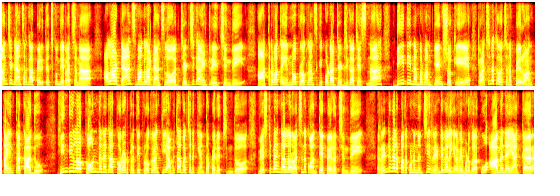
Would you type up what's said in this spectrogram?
మంచి డాన్సర్గా పేరు తెచ్చుకుంది రచన. అలా డాన్స్ బంగ్లా డాన్స్లో జడ్జిగా ఎంట్రీ ఇచ్చింది. ఆ తర్వాత ఎన్నో ప్రోగ్రామ్స్కి కూడా జడ్జి జడ్జిగా చేసిన దీదీ నెంబర్ వన్ గేమ్ షోకి రచనకు వచ్చిన పేరు అంతా ఇంత కాదు. హిందీలో కౌన్ బెనగా కరోడ్ ప్రతి ప్రోగ్రాంకి అమితాబ్ బచ్చన్కి ఎంత పేరు వచ్చిందో వెస్ట్ బెంగాల్లో రచనకు అంతే పేరు వచ్చింది. రెండు వేల పదకొండు నుంచి రెండు వేల ఇరవై మూడు వరకు ఆమెనే యాంకర్.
